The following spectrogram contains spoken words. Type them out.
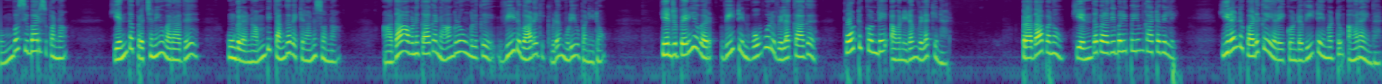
ரொம்ப சிபாரிசு பண்ணான். எந்த பிரச்சனையும் வராது. உங்களை நம்பி தங்க வைக்கலான்னு சொன்னான். அதான் அவனுக்காக நாங்களும் உங்களுக்கு வீடு வாடகைக்கு விட முடிவு பண்ணிட்டோம். என்று பெரியவர் வீட்டின் ஒவ்வொரு விளக்காக போட்டுக்கொண்டே அவனிடம் விளக்கினார். பிரதாபனோ எந்த பிரதிபலிப்பையும் காட்டவில்லை. இரண்டு படுக்கை அறை கொண்ட வீட்டை மட்டும் ஆராய்ந்தான்.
